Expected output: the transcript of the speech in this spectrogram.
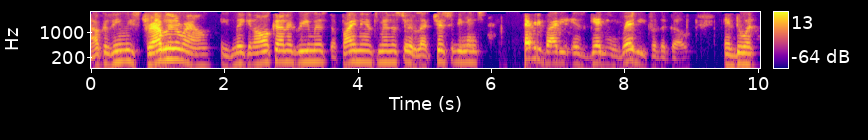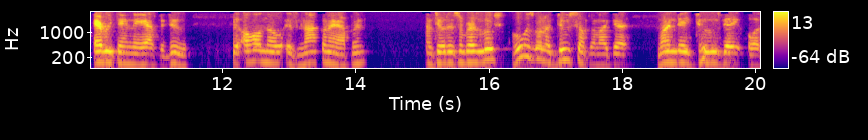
Al-Kazimi's traveling around. He's making all kind of agreements. The finance minister, electricity minister, everybody is getting ready for the go and doing everything they have to do. We all know it's not going to happen until there's some resolution. Who is going to do something like that Monday, Tuesday, or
